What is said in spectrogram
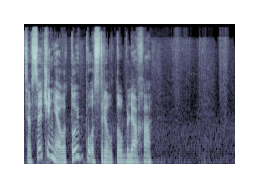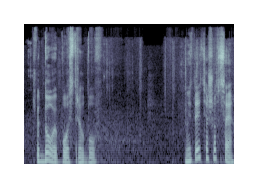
Це все чи ні? Отой постріл, то бляха. Чудовий постріл був. Мені здається, що все.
